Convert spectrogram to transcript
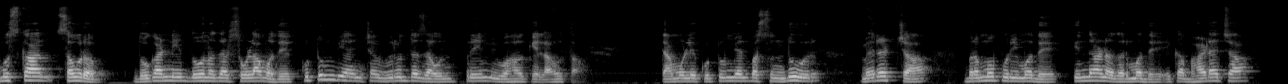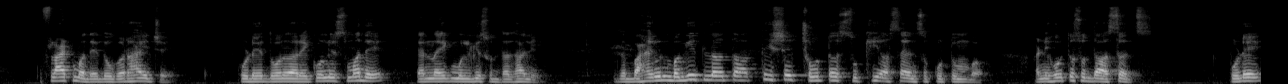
मुस्कान सौरभ दोघांनी दोन हजार सोळामध्ये कुटुंबियांच्या विरुद्ध जाऊन प्रेमविवाह केला होता. त्यामुळे कुटुंबियांपासून दूर मेरठच्या ब्रह्मपुरीमध्ये इंद्रानगरमध्ये एका भाड्याच्या फ्लॅटमध्ये दोघं राहायचे. पुढे दोन हजार एकोणीसमध्ये यांना एक मुलगीसुद्धा झाली. जर बाहेरून बघितलं तर अतिशय छोटं सुखी असं यांचं कुटुंब. आणि होतंसुद्धा असंच. पुढे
